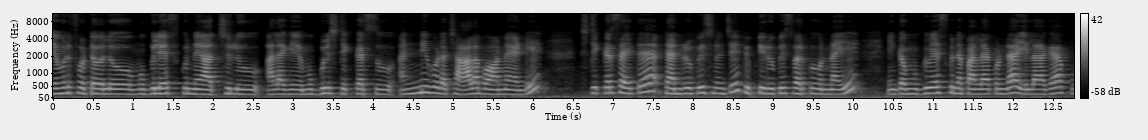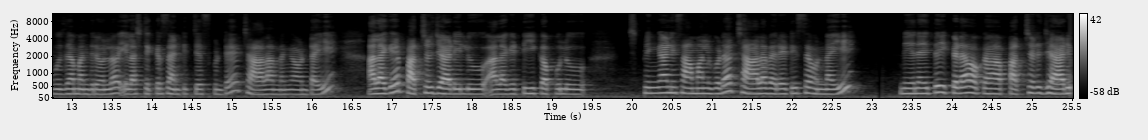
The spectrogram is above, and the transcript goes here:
దేవుడి ఫోటోలు ముగ్గులు వేసుకునే అచ్చులు అలాగే ముగ్గులు స్టిక్కర్స్ అన్నీ కూడా చాలా బాగున్నాయండి. స్టిక్కర్స్ అయితే టెన్ రూపీస్ నుంచి ఫిఫ్టీ రూపీస్ వరకు ఉన్నాయి. ఇంకా ముగ్గు వేసుకునే పని లేకుండా ఇలాగా పూజా మందిరంలో ఇలా స్టిక్కర్స్ అంటించేసుకుంటే చాలా అందంగా ఉంటాయి. అలాగే పచ్చడి జాడీలు అలాగే టీ కప్పులు పింగాణి సామాన్లు కూడా చాలా వెరైటీసే ఉన్నాయి. నేనైతే ఇక్కడ ఒక పచ్చడి జాడి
